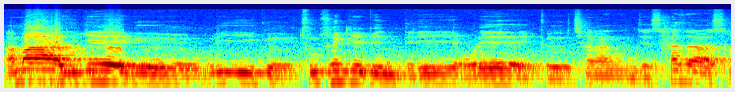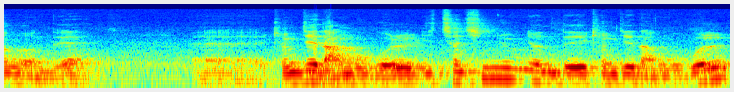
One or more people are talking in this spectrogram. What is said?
아마 이게 그 우리 그 중소기업인들이 올해 그 정한 이제 사자성어인데 에, 경제 난국을 2016년도의 경제 난국을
